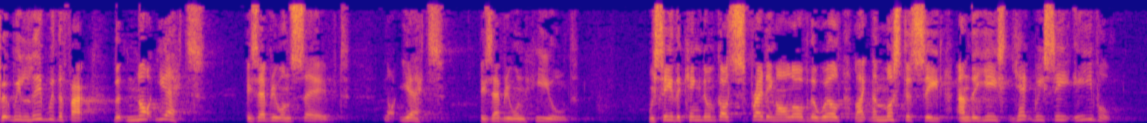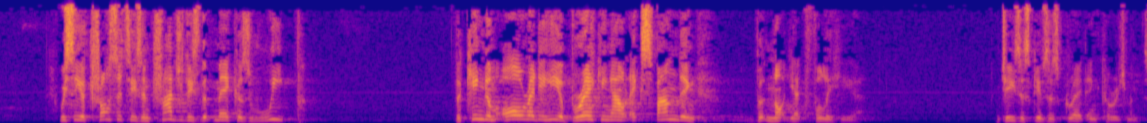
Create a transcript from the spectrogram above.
but we live with the fact that not yet is everyone saved. Not yet is everyone healed. We see the kingdom of God spreading all over the world like the mustard seed and the yeast, yet we see evil. We see atrocities and tragedies that make us weep. The kingdom already here, breaking out, expanding, but not yet fully here. Jesus gives us great encouragement.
